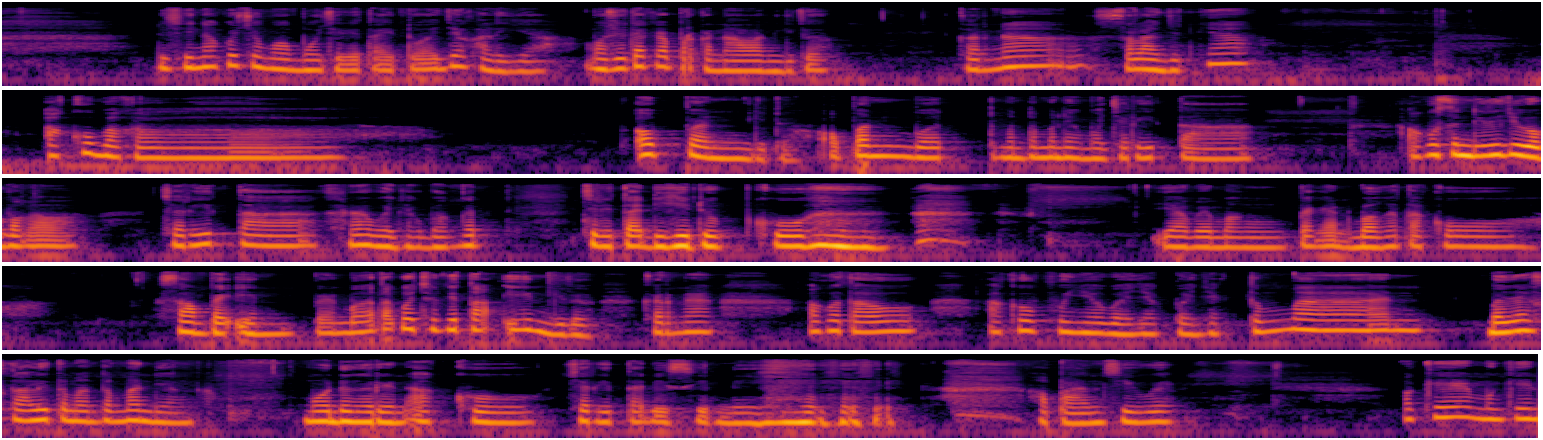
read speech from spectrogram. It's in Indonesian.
di sini aku cuma mau cerita itu aja kali ya. Maksudnya kayak perkenalan gitu. Karena selanjutnya aku bakal open gitu open buat teman-teman yang mau cerita. Aku sendiri juga bakal cerita karena banyak banget cerita di hidupku. Ya memang pengen banget aku sampein pengen banget aku ceritain gitu. Karena aku tahu aku punya banyak-banyak teman banyak sekali teman-teman yang mau dengerin aku cerita di sini. Apaan sih weh Oke, mungkin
